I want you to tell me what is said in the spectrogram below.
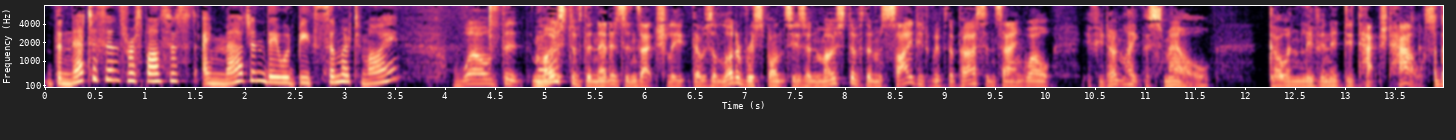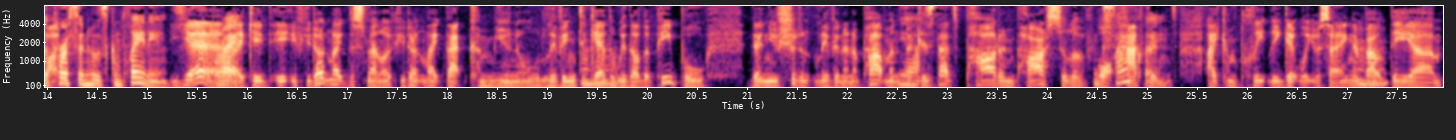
the netizens' responses, I imagine they would be similar to mine. Well the, most of the netizens actually there was a lot of responses and most of them sided with the person saying well if you don't like the smell go and live in a detached house The I- person who's complaining. Yeah, Right. like it, it, if you don't like the smell or if you don't like that communal living together mm-hmm. with other people, then you shouldn't live in an apartment Yeah. because that's part and parcel of what Exactly. happens. I completely get what you're saying about the um,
